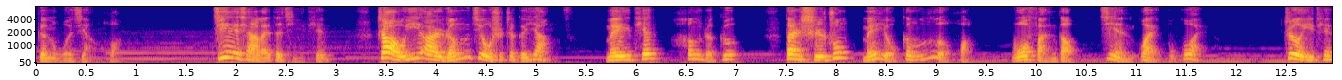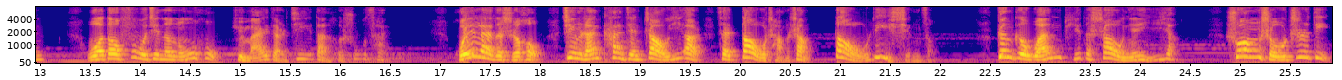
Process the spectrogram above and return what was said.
跟我讲话。接下来的几天，赵一二仍旧是这个样子，每天哼着歌，但始终没有更恶化。我反倒见怪不怪了。这一天，我到附近的农户去买点鸡蛋和蔬菜，回来的时候竟然看见赵一二在道场上倒立行走。跟个顽皮的少年一样，双手支地，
